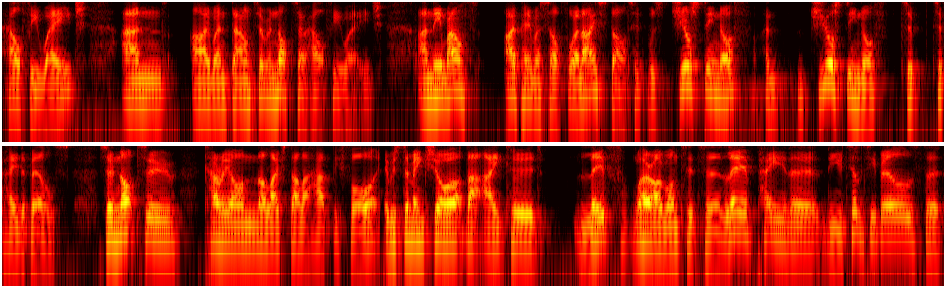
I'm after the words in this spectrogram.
healthy wage, and I went down to a not so healthy wage. And the amount I paid myself when I started was just enough and just enough to, to pay the bills. So, not to carry on the lifestyle I had before, it was to make sure that I could live where I wanted to live, pay the, the utility bills, the,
